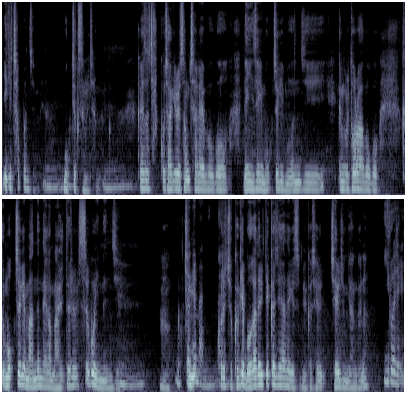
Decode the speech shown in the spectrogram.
음. 이게 첫 번째입니다. 음. 목적성을 찾는. 음. 그래서 자꾸 자기를 성찰해보고 내 인생의 목적이 뭔지 그런 걸 돌아보고 그 목적에 맞는 내가 말들을 쓰고 있는지. 음. 어, 목적에 중요- 맞는 말. 그렇죠. 그게 뭐가 될 때까지 해야 되겠습니까? 제일, 제일 중요한 거는 이루어질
